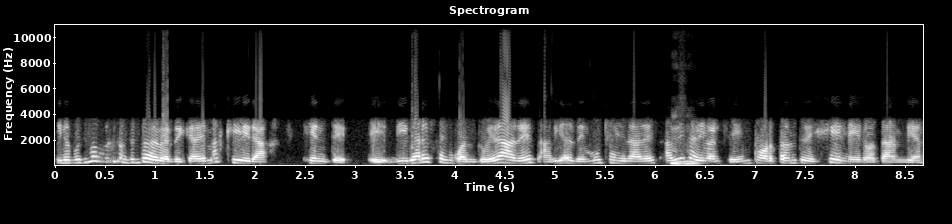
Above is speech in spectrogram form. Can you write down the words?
y nos pusimos muy contentos de ver de que además que era gente eh, diversa en cuanto a edades, había de muchas edades, había una diversidad importante de género también.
